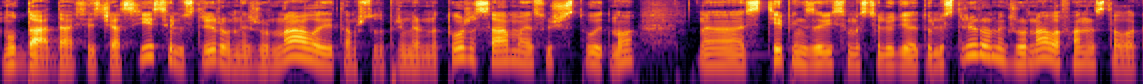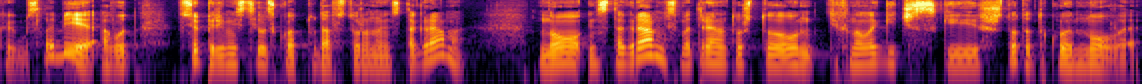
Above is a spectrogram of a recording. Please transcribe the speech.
ну да, да, сейчас есть иллюстрированные журналы, и там что-то примерно то же самое существует, но э, степень зависимости людей от иллюстрированных журналов, она стала как бы слабее, а вот все переместилось куда-то туда, в сторону Инстаграма. Но Инстаграм, несмотря на то, что он технологически что-то такое новое,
